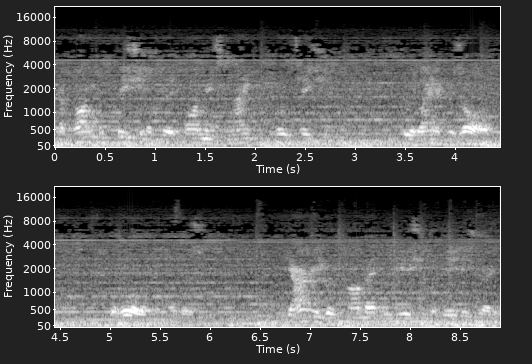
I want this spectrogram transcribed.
And upon completion of the Army's ninth rotation to Atlantic Resolve, the world will know this. The Iron Eagle Combat Aviation Brigade is ready.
